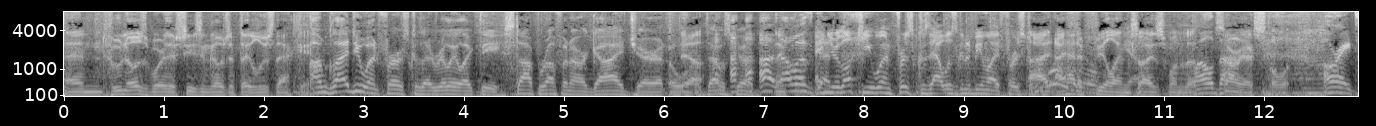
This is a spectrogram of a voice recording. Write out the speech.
And who knows where their season goes if they lose that game. I'm glad you went first because I really like the Stop Roughing Our Guy, Jarrett award. Yeah. That was good. that was good. and you're lucky you went first because that was going to be my first I, award. I had a feeling, so I just wanted to. Well done. Sorry, I stole it. All right,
